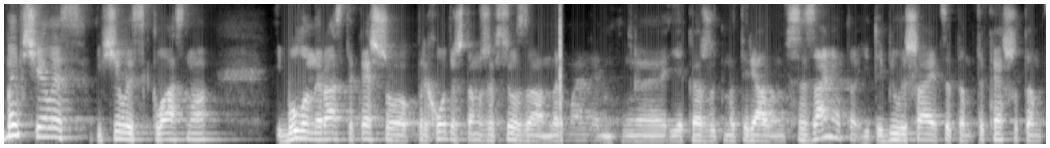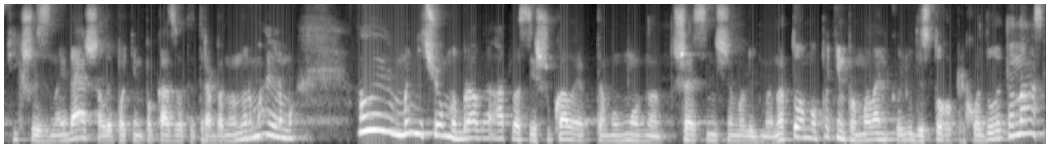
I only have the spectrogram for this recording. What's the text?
Ми вчились і вчились класно. І було не раз таке, що приходиш там вже все за нормальним, е, як кажуть, матеріалом, все зайнято, і тобі лишається там таке, що там фіг щось знайдеш, але потім показувати треба на нормальному. Але ми нічого, ми брали атлас і шукали там умовно ще з іншими людьми. На тому потім помаленьку люди з того приходили до нас,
